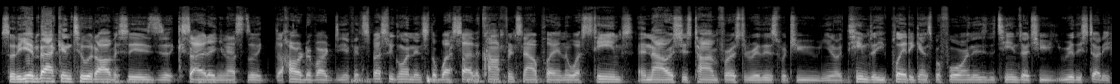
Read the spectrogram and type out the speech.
So to get back into it obviously is exciting, and that's the, the heart of our defense, especially going into the west side of the conference now, playing the West teams. And now it's just time for us to release what you you know the teams that you played against before, and these are the teams that you really study.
